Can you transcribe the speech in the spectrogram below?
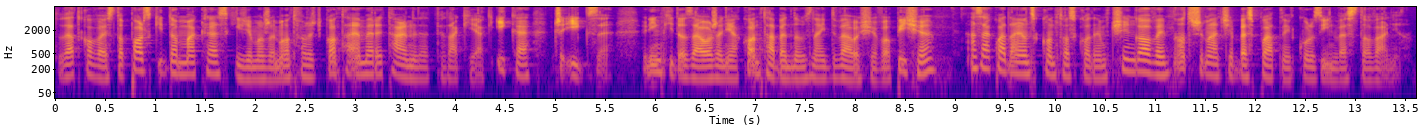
Dodatkowo jest to polski dom maklerski, gdzie możemy otworzyć konta emerytalne, takie jak IKE czy IGZE. Linki do założenia konta będą znajdowały się w opisie, a zakładając konto z kodem księgowym otrzymacie bezpłatny kurs inwestowania.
